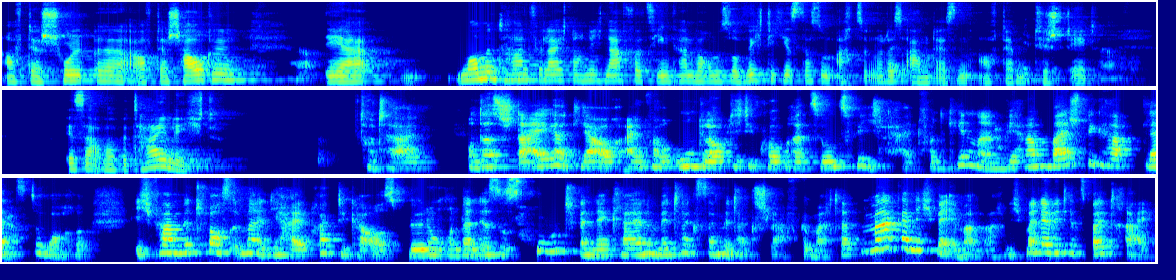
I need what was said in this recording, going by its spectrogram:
auf der, Schul äh, auf der Schaukel, der momentan vielleicht noch nicht nachvollziehen kann, warum es so wichtig ist, dass um 18 Uhr das Abendessen auf dem Tisch steht. Ist er aber beteiligt? Total. Und das steigert ja auch einfach unglaublich die Kooperationsfähigkeit von Kindern. Wir haben ein Beispiel gehabt letzte Woche. Ich fahre mittwochs immer in die Heilpraktika-Ausbildung und dann ist es gut, wenn der Kleine mittags seinen Mittagsschlaf gemacht hat. Mag er nicht mehr immer machen. Ich meine, er wird jetzt bald drei.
